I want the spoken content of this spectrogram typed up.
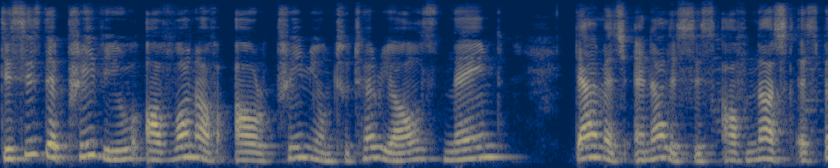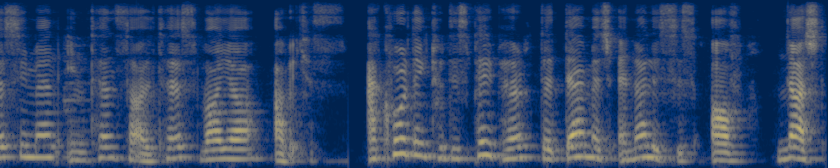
This is the preview of one of our premium tutorials named Damage Analysis of Notched Specimen in Tensile Test via Abaqus. According to this paper, the damage analysis of notched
